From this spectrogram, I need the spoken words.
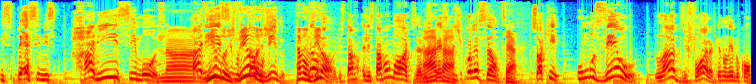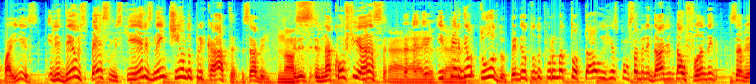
espécimes raríssimos. Não. Raríssimos. Vivos? Estavam Vivos? vindo. Estavam não, vivos? não, eles estavam eles estavam mortos. Eram Ah, espécimes tá. de coleção. Certo. Só que o museu lá de fora, que eu não lembro qual país, ele deu espécimes que eles nem tinham duplicata, sabe? Nossa. Eles- na confiança. Caralho, e cara. perdeu tudo. Perdeu tudo por uma total irresponsabilidade da alfândega, sabe?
